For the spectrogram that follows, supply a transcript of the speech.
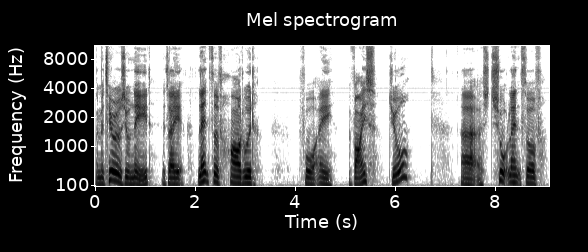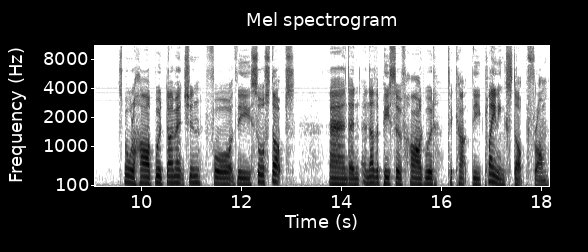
The materials you'll need is a length of hardwood for a vice jaw, uh, a short length of smaller hardwood dimension for the saw stops, and an, another piece of hardwood to cut the planing stop from.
